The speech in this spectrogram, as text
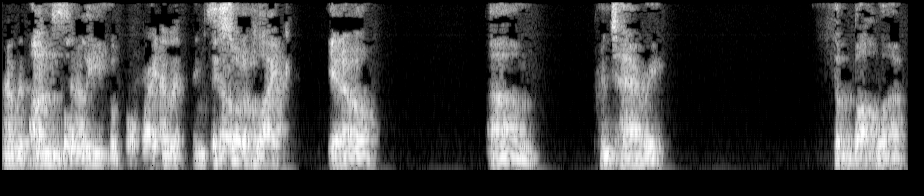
I would unbelievable, so. right? I would think so. It's sort of like you know, um, Prince Harry, the butler,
